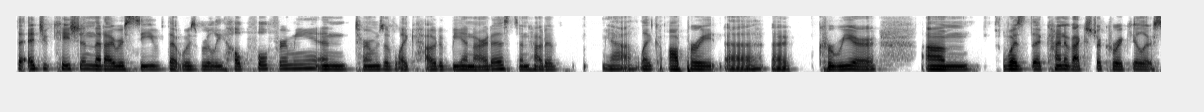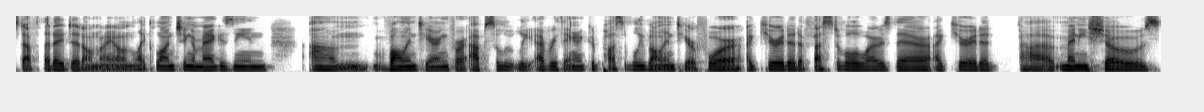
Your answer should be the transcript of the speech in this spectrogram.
the education that I received that was really helpful for me in terms of like how to be an artist and how to, yeah, like operate a, a career um, was the kind of extracurricular stuff that I did on my own, like launching a magazine, um, volunteering for absolutely everything I could possibly volunteer for. I curated a festival while I was there. I curated uh, many shows.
